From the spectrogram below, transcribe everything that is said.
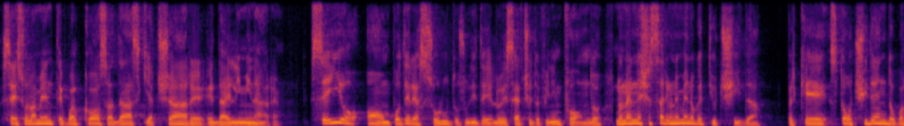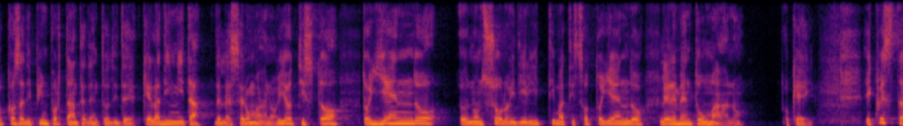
sei solamente qualcosa da schiacciare e da eliminare. Se io ho un potere assoluto su di te lo esercito fino in fondo, non è necessario nemmeno che ti uccida, perché sto uccidendo qualcosa di più importante dentro di te, che è la dignità dell'essere umano. Io ti sto togliendo eh, non solo i diritti, ma ti sto togliendo l'elemento umano. Ok? E questo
